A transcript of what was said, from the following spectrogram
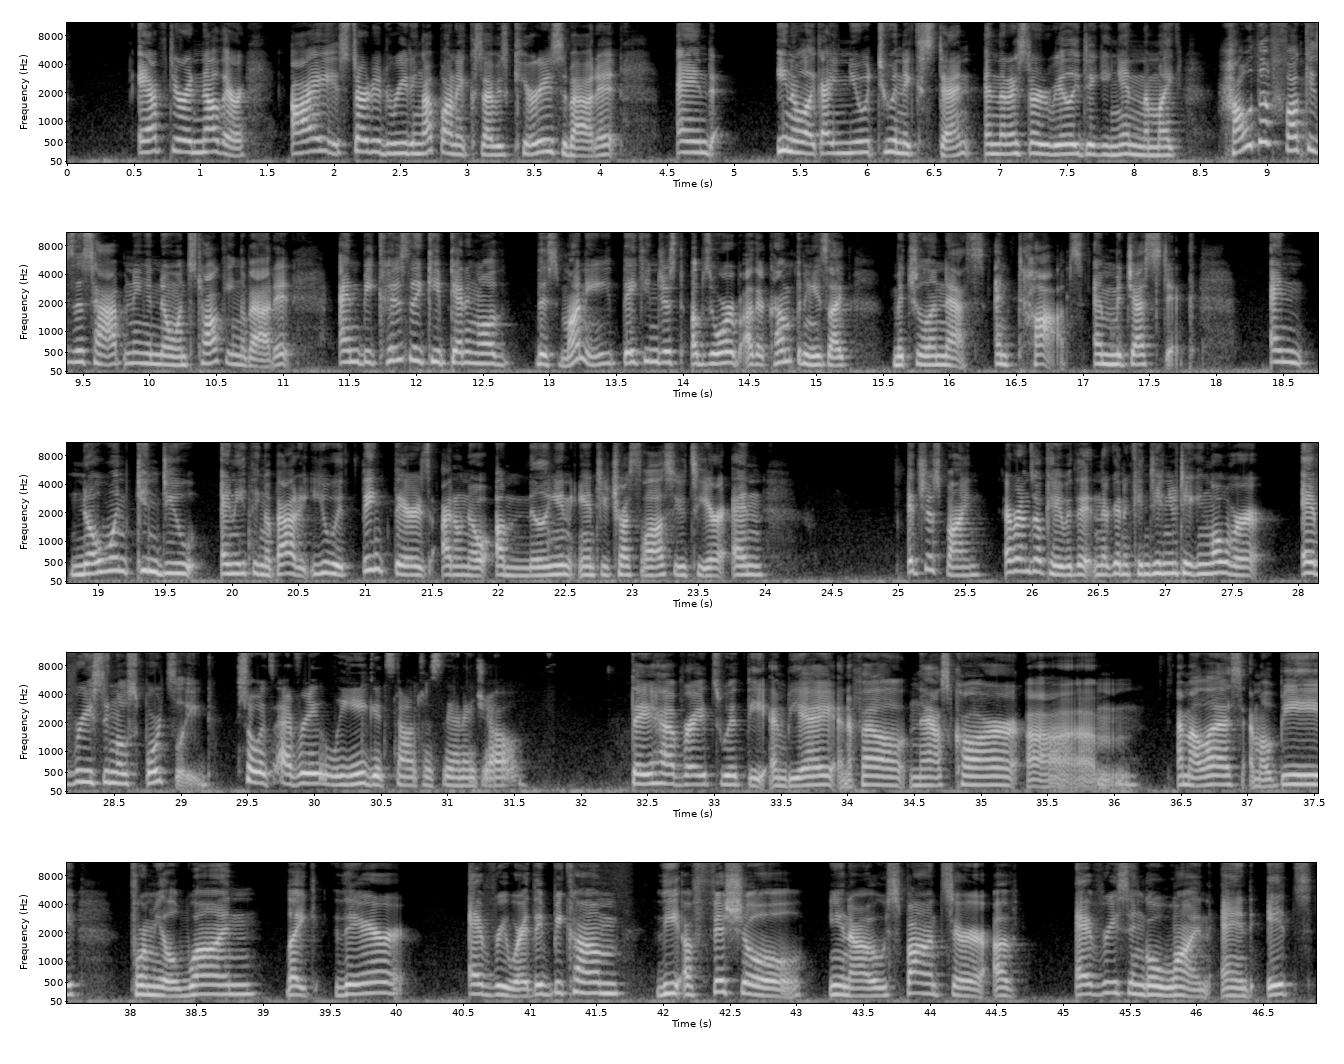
after another. I started reading up on it because I was curious about it. And you know, like I knew it to an extent. And then I started really digging in and I'm like, how the fuck is this happening and no one's talking about it? And because they keep getting all this money, they can just absorb other companies like Mitchell and Ness and Topps and Majestic. And no one can do anything about it. You would think there's, I don't know, a million antitrust lawsuits here, and it's just fine. Everyone's okay with it, and they're going to continue taking over every single sports league. So it's every league, it's not just the NHL. They have rights with the NBA, NFL, NASCAR, um, MLS, MLB, Formula One. Like they're everywhere. They've become the official, you know, sponsor of every single one, and it's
